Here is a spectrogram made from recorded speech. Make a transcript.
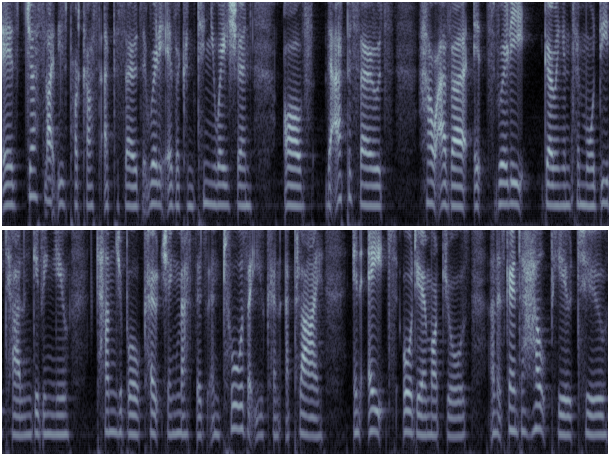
is just like these podcast episodes, it really is a continuation of the episodes However, it's really going into more detail and giving you tangible coaching methods and tools that you can apply in eight audio modules. And it's going to help you to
